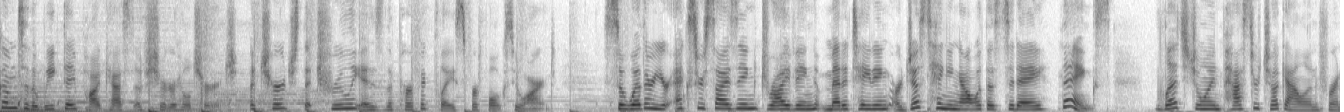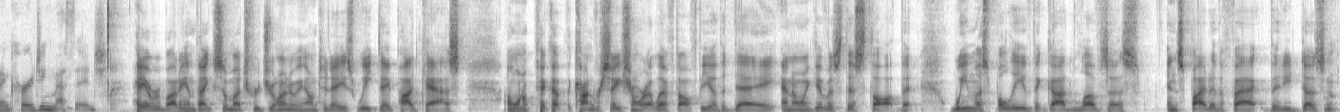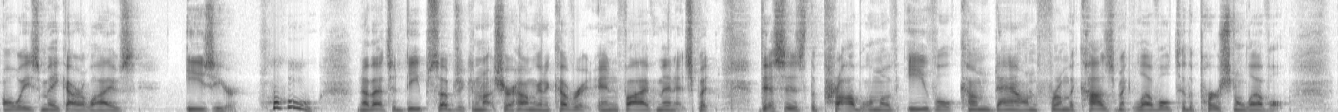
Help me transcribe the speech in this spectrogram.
Welcome to the weekday podcast of Sugar Hill Church, a church that truly is the perfect place for folks who aren't. So, whether you're exercising, driving, meditating, or just hanging out with us today, thanks. Let's join Pastor Chuck Allen for an encouraging message. Hey, everybody, and thanks so much for joining me on today's weekday podcast. I want to pick up the conversation where I left off the other day, and I want to give us this thought that we must believe that God loves us in spite of the fact that He doesn't always make our lives easier. Woo-hoo. Now, that's a deep subject. I'm not sure how I'm going to cover it in five minutes, but this is the problem of evil come down from the cosmic level to the personal level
